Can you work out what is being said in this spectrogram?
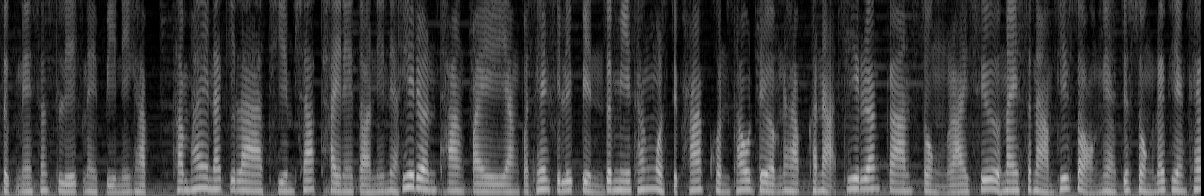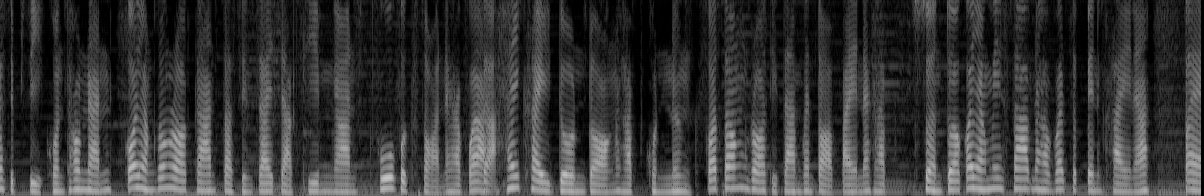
ศึก Nations League ในปีนี้ครับทำให้นักกีฬาทีมชาติไทยในตอนนี้เนี่ยที่เดินทางไปยังประเทศฟิลิปปินส์จะมีทั้งหมด 15 คนเท่าเดิมนะครับขณะที่เรื่องการส่งรายชื่อในสนามที่2เนี่ยจะส่งได้เพียงแค่ 14 คนเท่านั้น ก็ยังต้องรอการตัดสินใจจากทีมงานผู้ฝึกสอนนะครับว่าจะให้ใครโดนดองนะครับคนหนึ่งก็ต้องรอติดตามกันต่อไปนะครับ ส่วนตัวก็ยังไม่ทราบนะครับว่าจะเป็นใครนะ แต่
